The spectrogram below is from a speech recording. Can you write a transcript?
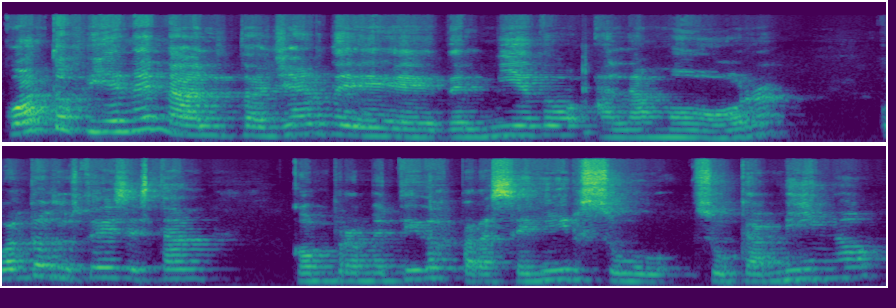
¿Cuántos vienen al taller de, del miedo al amor? ¿Cuántos de ustedes están comprometidos para seguir su, su camino?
